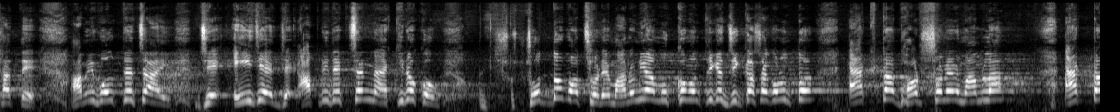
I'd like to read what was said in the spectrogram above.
সাথে আমি বলতে চাই যে এই যে আপনি দেখছেন না কীরকম চোদ্দ বছরে মাননীয় মুখ্যমন্ত্রীকে জিজ্ঞাসা করুন তো, একটা ধর্ষণের মামলা একটা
